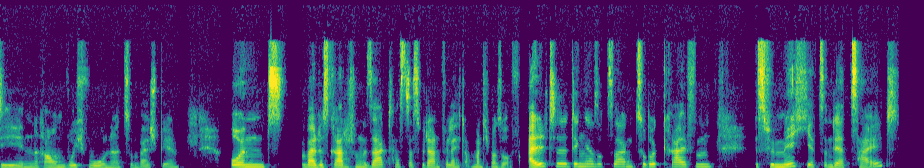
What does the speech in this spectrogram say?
den Raum, wo ich wohne zum Beispiel. Und weil du es gerade schon gesagt hast, dass wir dann vielleicht auch manchmal so auf alte Dinge sozusagen zurückgreifen, ist für mich jetzt in der Zeit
